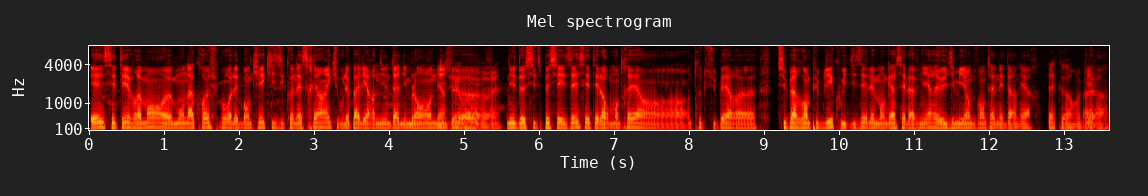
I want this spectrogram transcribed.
et c'était vraiment mon accroche pour les banquiers qui y connaissent rien et qui voulaient pas lire ni d'Animeland ni sûr, de ouais, ouais. ni de sites spécialisés, c'était leur montrer un, un truc super, euh, super grand public où ils disaient les mangas c'est l'avenir et il y a eu 10 millions de ventes l'année dernière. D'accord, ok. Voilà.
